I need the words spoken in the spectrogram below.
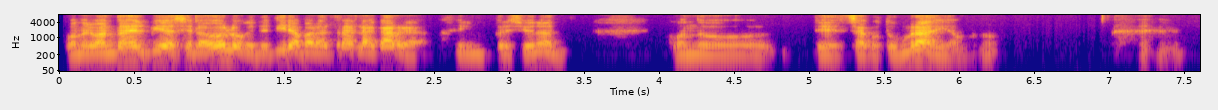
cuando levantás el pie de acelerador, lo que te tira para atrás la carga. Impresionante. Cuando te desacostumbras, digamos, ¿no?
